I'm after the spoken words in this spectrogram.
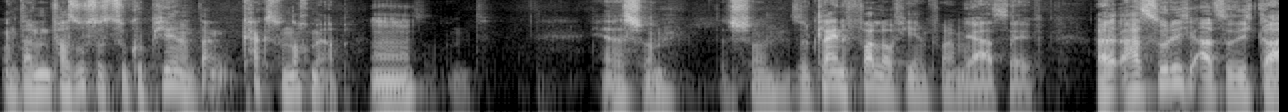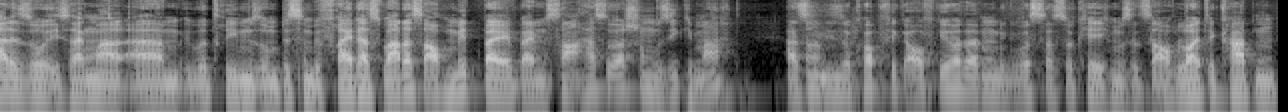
und dann versuchst du es zu kopieren und dann kackst du noch mehr ab. Mhm. Und ja, das ist schon, das schon so eine kleine Falle auf jeden Fall. Ja, safe. Ha- Hast du dich, als du dich gerade so, ich sag mal, ähm, übertrieben so ein bisschen befreit hast, war das auch mit bei, beim Sound? Hast du da schon Musik gemacht? Als Ähm. du diese kopfig aufgehört hast und du gewusst hast, okay, ich muss jetzt auch Leute cutten,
